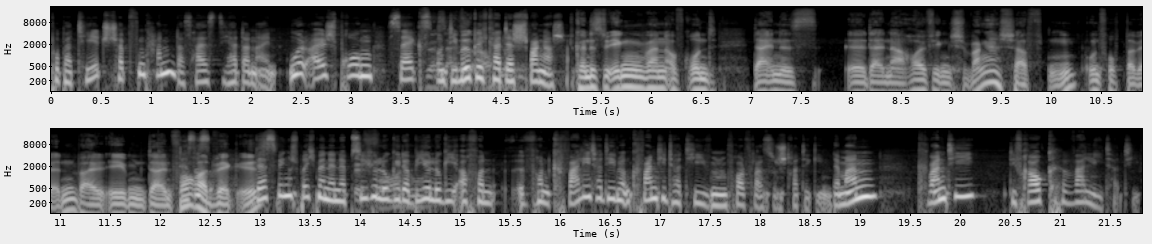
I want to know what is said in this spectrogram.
Pubertät schöpfen kann. Das heißt, sie hat dann einen Ureisprung, Sex und die Möglichkeit der Schwangerschaft. Könntest du irgendwann aufgrund deines äh, deiner häufigen Schwangerschaften unfruchtbar werden, weil eben dein Vorrat ist- weg ist? Deswegen spricht man in der Psychologie oder Biologie auch von, äh, von qualitativen und quantitativen Fortpflanzungsstrategien. Der Mann quanti, die Frau qualitative.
